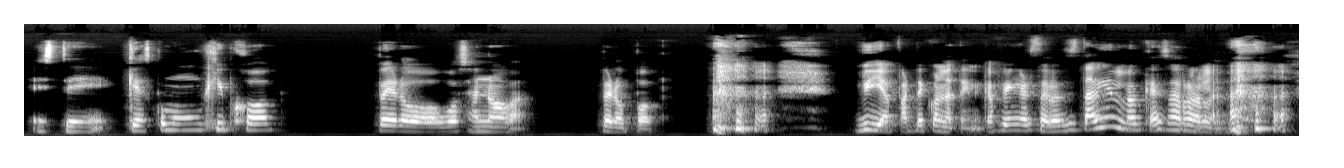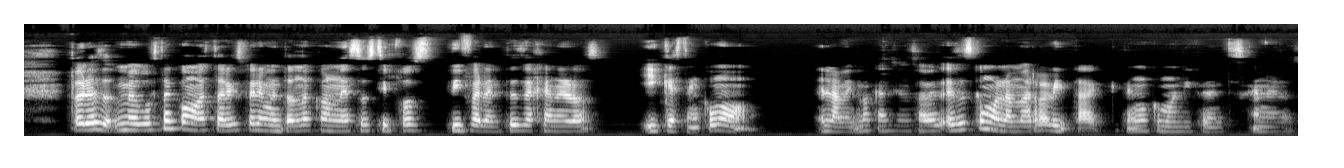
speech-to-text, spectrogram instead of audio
Este, que es como un hip hop, pero bossa nova, pero pop. y aparte con la técnica fingerstyle, está bien loca esa rola. pero me gusta como estar experimentando con estos tipos diferentes de géneros y que estén como en la misma canción, ¿sabes? Esa es como la más rarita que tengo como en diferentes géneros.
